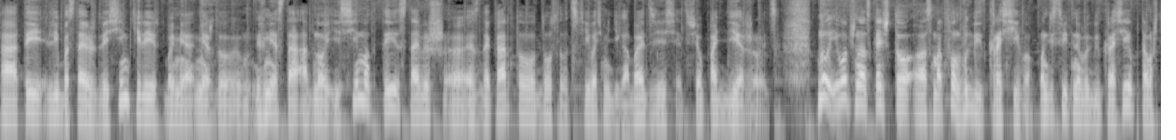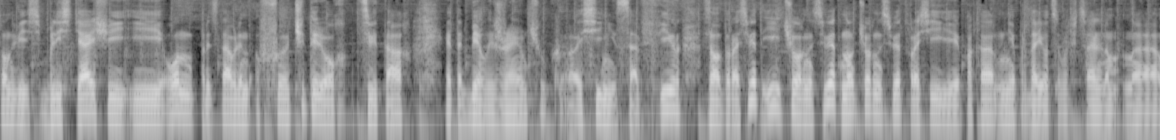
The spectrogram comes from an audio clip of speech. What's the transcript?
а, ты либо ставишь две симки, либо между, вместо одной из симок ты ставишь SD-карту что до 128 гигабайт здесь это все поддерживается. Ну и, в общем, надо сказать, что э, смартфон выглядит красиво. Он действительно выглядит красиво, потому что он весь блестящий, и он представлен в четырех цветах. Это белый жемчуг, э, синий сапфир, золотой рассвет и черный цвет. Но черный цвет в России пока не продается в официальном, э,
